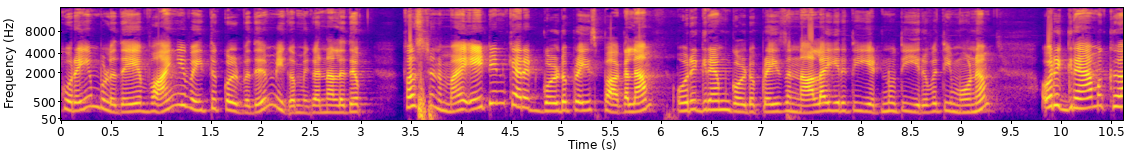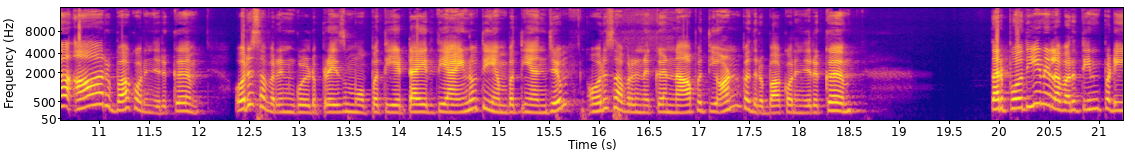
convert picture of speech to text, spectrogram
குறையும் பொழுதே வாங்கி வைத்துக்கொள்வது மிக மிக நல்லது. ஃபர்ஸ்ட் நம்ம எயிட்டீன் கேரட் கோல்டு ப்ரைஸ் பார்க்கலாம். ஒரு கிராம் கோல்டு ப்ரைஸ் நாலாயிரத்தி எட்நூற்றி இருபத்தி மூணு. ஒரு கிராமுக்கு ஆறு ரூபாய் குறைஞ்சிருக்கு. ஒரு சவரன் கோல்டு ப்ரைஸ் முப்பத்தி எட்டாயிரத்தி ஐநூற்றி எண்பத்தி அஞ்சு. ஒரு சவரனுக்கு நாற்பத்தி ஒன்பது ரூபாய் குறைஞ்சிருக்கு. தற்போதைய நிலவரத்தின்படி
